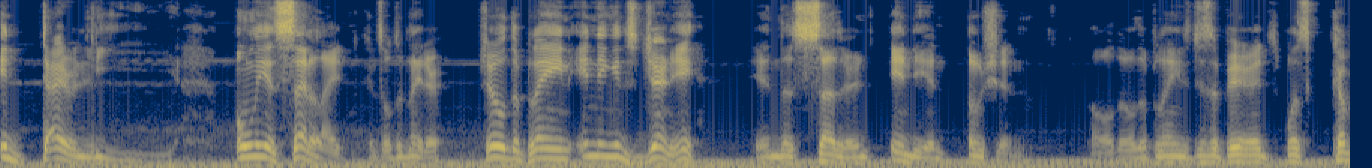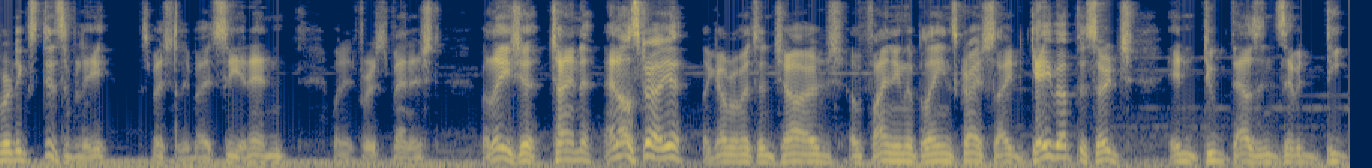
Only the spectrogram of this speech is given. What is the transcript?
entirely. Only a satellite, consulted later, showed the plane ending its journey in the southern Indian Ocean. Although the plane's disappearance was covered extensively, especially by CNN, when it first vanished, Malaysia, China, and Australia, the governments in charge of finding the plane's crash site, gave up the search in 2017.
